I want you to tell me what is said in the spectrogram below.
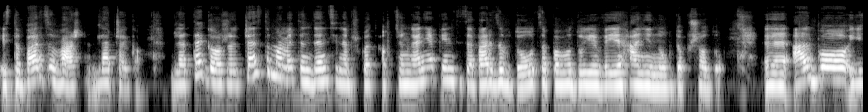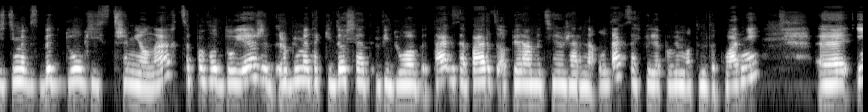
Jest to bardzo ważne. Dlaczego? Dlatego, że często mamy tendencję na przykład obciągania pięty za bardzo w dół, co powoduje wyjechanie nóg do przodu, e, albo jeździmy w zbyt długich strzemionach, co powoduje, że robimy taki dosiad widłowy, tak? Za bardzo opieramy ciężar na udach, za chwilę powiem o tym dokładniej e, i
